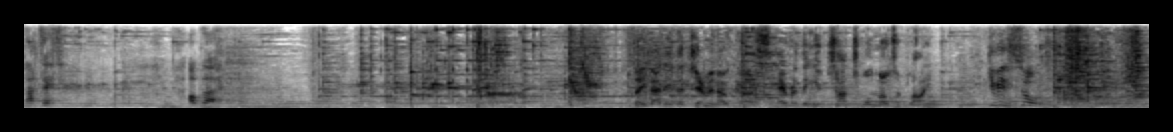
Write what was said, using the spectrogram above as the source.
That's it. Up there. They've added the Gemino curse. Everything you touch will multiply. Give it the sword.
